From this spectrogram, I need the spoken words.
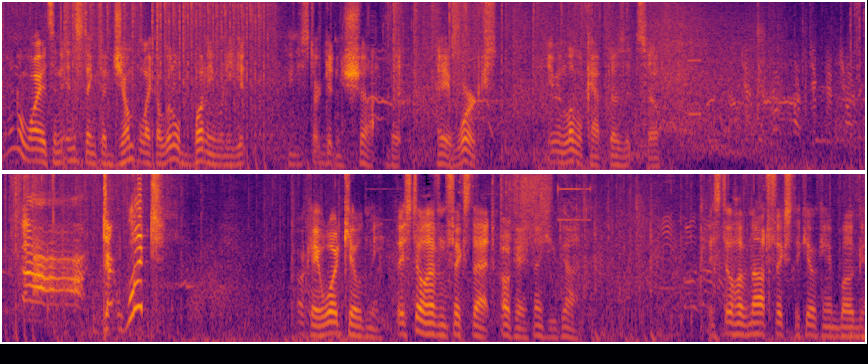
I don't know why it's an instinct to jump like a little bunny when you get when you start getting shot, but hey, it works. Even LevelCap does it, so. Ah! What? Okay, what killed me? They still haven't fixed that. Okay, thank you, God. They still have not fixed the kill cam bug,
